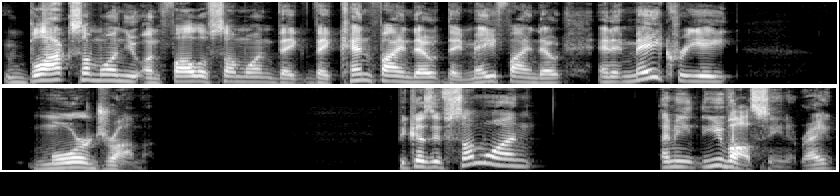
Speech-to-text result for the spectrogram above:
You block someone, you unfollow someone, they, they can find out, they may find out, and it may create more drama. Because if someone, I mean, you've all seen it, right?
